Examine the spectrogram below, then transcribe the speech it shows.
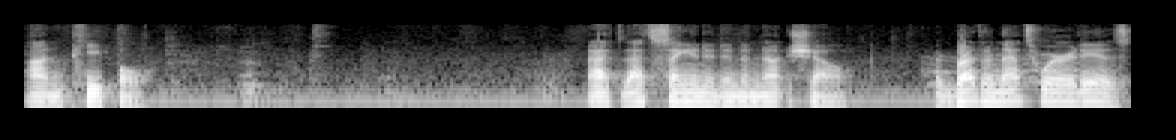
on people. That, that's saying it in a nutshell. But, brethren, that's where it is.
